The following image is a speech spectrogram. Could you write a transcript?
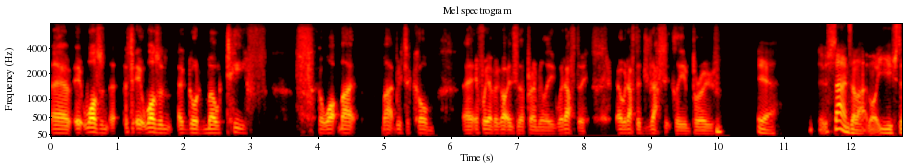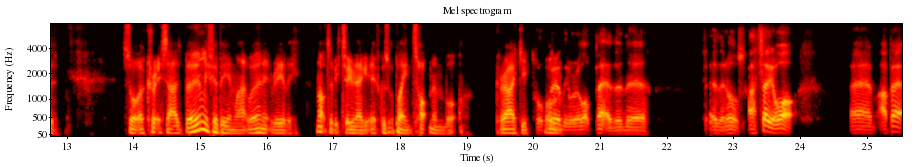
Uh, it wasn't it wasn't a good motif for what might might be to come uh, if we ever got into the Premier League. We'd have to uh, we'd have to drastically improve. Yeah, it sounds signs of like what you used to sort of criticise Burnley for being like, weren't it? Really, not to be too negative because we're playing Tottenham, but crikey, Well, Burnley were a lot better than uh, than us. I tell you what, um, I bet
